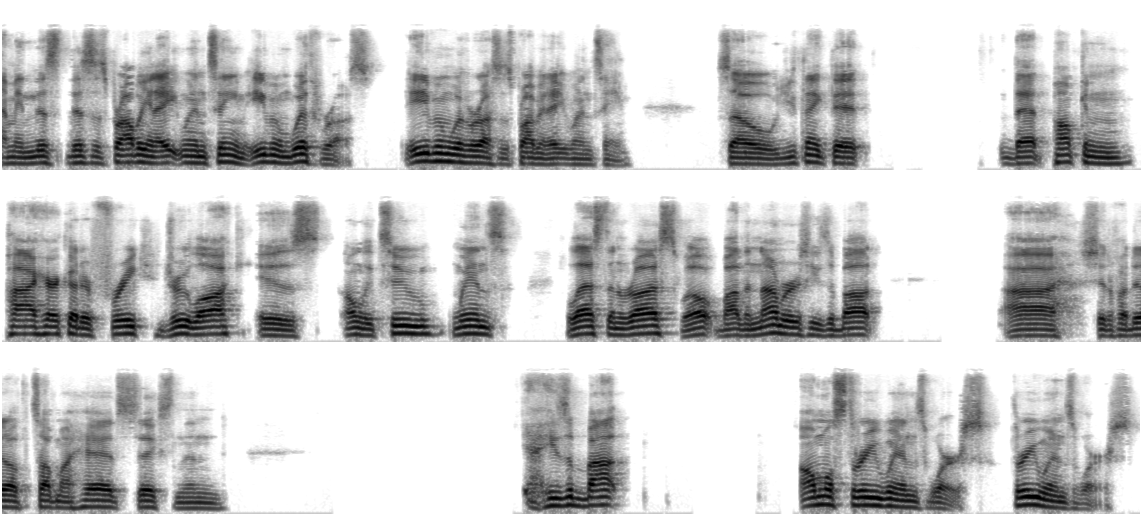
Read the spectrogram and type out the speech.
I mean, this this is probably an eight win team, even with Russ. Even with Russ, it's probably an eight win team. So you think that that pumpkin pie haircutter freak Drew Lock, is only two wins less than Russ? Well, by the numbers, he's about uh shit, if I did off the top of my head, six, and then yeah, he's about almost three wins worse. Three wins worse.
